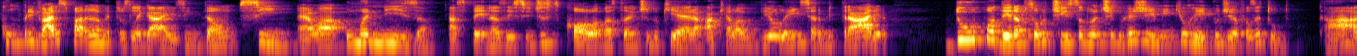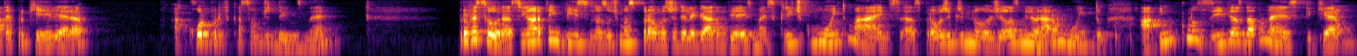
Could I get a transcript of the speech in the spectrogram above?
cumprir vários parâmetros legais. Então, sim, ela humaniza as penas e se descola bastante do que era aquela violência arbitrária do poder absolutista do antigo regime, em que o rei podia fazer tudo, tá? Até porque ele era a corporificação de Deus, né? Professora, a senhora tem visto nas últimas provas de delegado um viés mais crítico? Muito mais. As provas de criminologia elas melhoraram muito. Ah, inclusive as da Unesp, que eram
